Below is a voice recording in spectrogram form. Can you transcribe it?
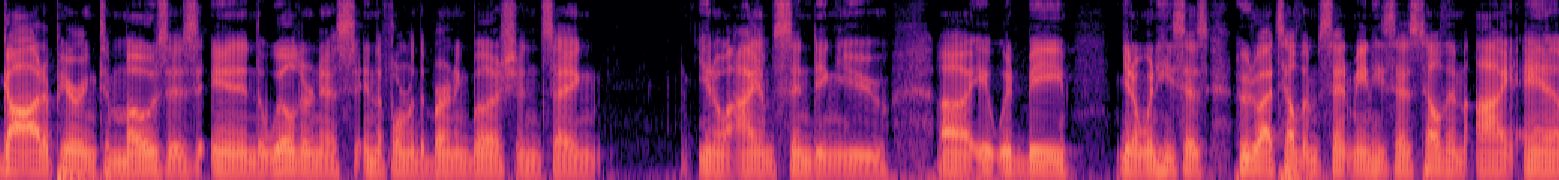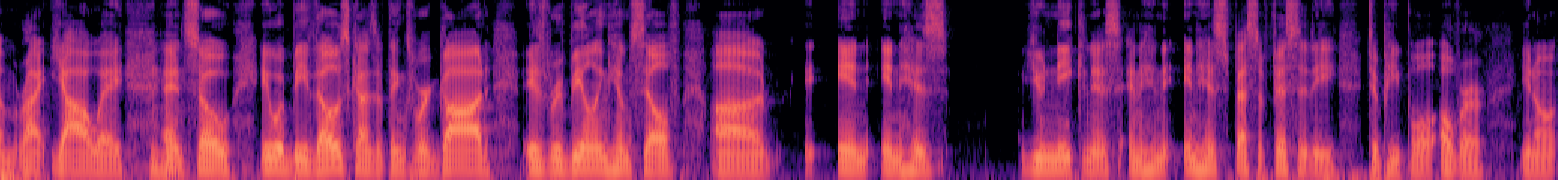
God appearing to Moses in the wilderness in the form of the burning bush and saying, you know, I am sending you. Uh, it would be, you know, when he says, Who do I tell them sent me? And he says, Tell them I am, right? Yahweh. And so it would be those kinds of things where God is revealing himself uh, in in his uniqueness and in, in his specificity to people over, you know,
